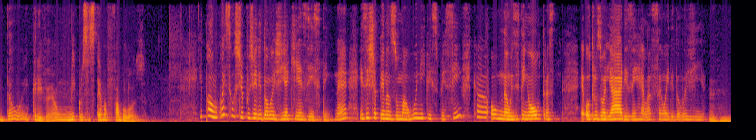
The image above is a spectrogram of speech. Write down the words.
Então é incrível, é um microsistema fabuloso. Paulo, quais são os tipos de iridologia que existem, né? Existe apenas uma única específica ou não? Existem outras, eh, outros olhares em relação à iridologia? Uhum.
